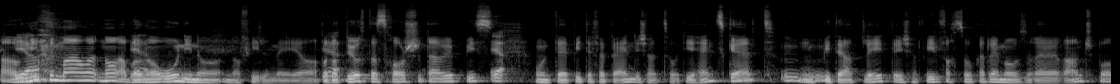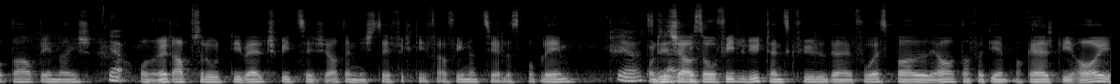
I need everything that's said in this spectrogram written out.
auch Ja. mit dem Mann noch, aber Ja. noch ohne noch, noch viel mehr. Ja. Aber Ja. natürlich, das kostet auch etwas. Und äh, bei den Verbänden ist halt so, die haben das Geld. Mhm. Und bei den Athleten ist ja vielfach so, gerade wenn man aus einer Randsportart ist oder nicht absolut die Weltspitze ist, ja, dann ist es effektiv auch ein finanzielles Problem. Ja, Und es ist auch so, viele Leute haben das Gefühl, der Fußball, ja, da verdient man Geld wie Heu.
